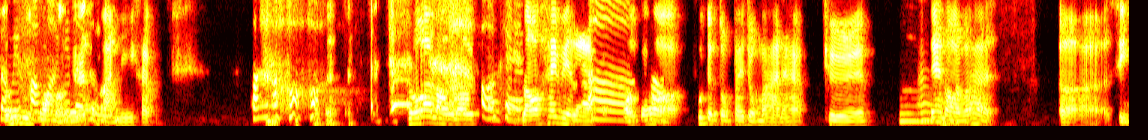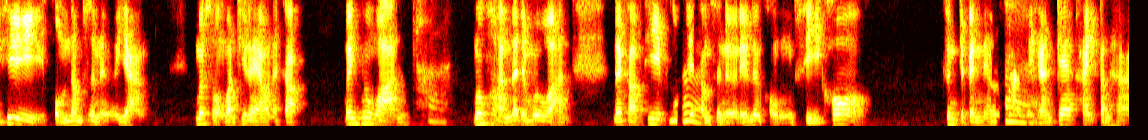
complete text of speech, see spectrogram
เรามีความหวังที่จะรัฐบาลนี้ครับเพราะว่าเราเราเราให้เวลาเราก็พูดกันตรงไปตรงมานะครับคือแน่นอนว่า เอ่อสิ่งที่ผมนำเสนออย่างเมื่อสองวันที่แล้วนะครับ ไม่เมื่อวานเมื่อวานน่าจะเมื่อวานนะครับ ที่ผมได้นำเสนอในเรื่องของสี่ข้อ ซึ่งจะเป็นแนวทางในการแก้ไขปัญหา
